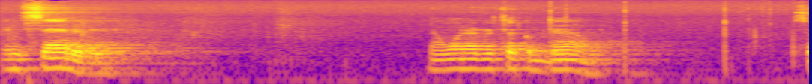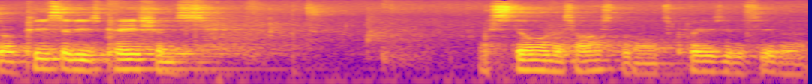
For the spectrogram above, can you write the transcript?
Insanity. No one ever took them down. So a piece of these patients are still in this hospital. It's crazy to see that.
